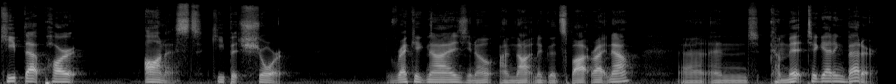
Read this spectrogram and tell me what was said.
keep that part honest. Keep it short. Recognize you know i'm not in a good spot right now and, and commit to getting better.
